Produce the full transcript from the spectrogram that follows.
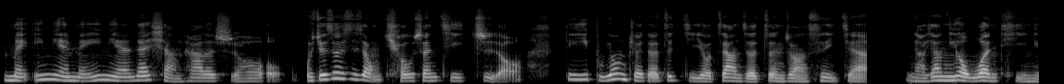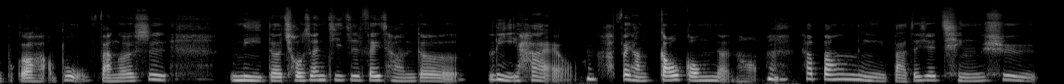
每一年每一年在想他的时候，我觉得这是一种求生机制哦。第一，不用觉得自己有这样子的症状是一件。你好像你有问题，你不够好，不，反而是你的求生机制非常的厉害哦，非常高功能哦，它帮你把这些情绪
